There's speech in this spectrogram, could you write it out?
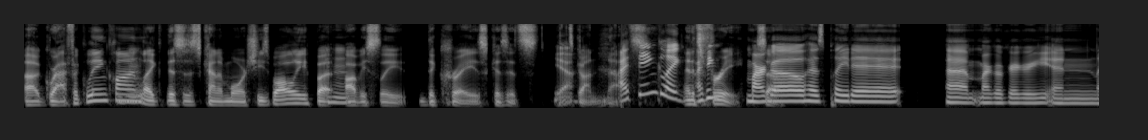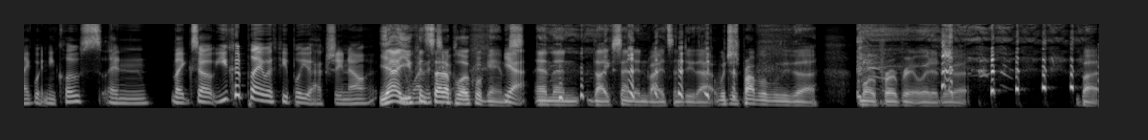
uh, graphically inclined. Mhm. Like this is kind of more cheesebally, but Mhm. obviously the craze because it's Yeah. it's gone nuts. I think like And it's I think free, so- Margot has played it. Um, Margot Gregory and like Whitney Close and like so you could play with people you actually know. yeah, you can set to. up local games Yeah. and then like send invites and do that, which is probably the more appropriate way to do it. But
